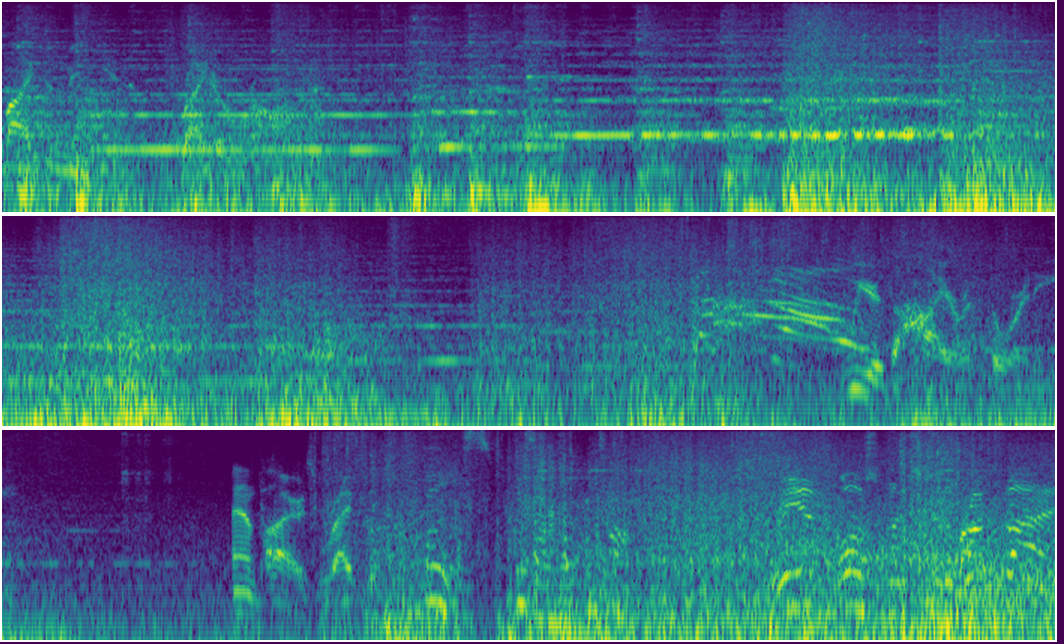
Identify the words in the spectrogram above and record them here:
My dominion, Reinforcements to the front line.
